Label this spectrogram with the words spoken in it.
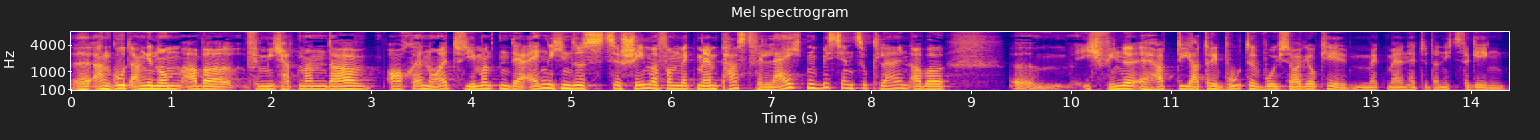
äh, an gut angenommen, aber für mich hat man da auch erneut jemanden, der eigentlich in das Schema von McMahon passt. Vielleicht ein bisschen zu klein, aber ähm, ich finde, er hat die Attribute, wo ich sage, okay, McMahon hätte da nichts dagegen.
